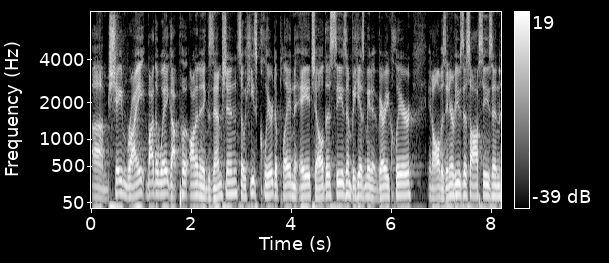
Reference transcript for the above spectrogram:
Um, Shane Wright, by the way, got put on an exemption, so he's cleared to play in the AHL this season. But he has made it very clear in all of his interviews this offseason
